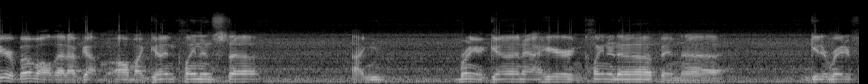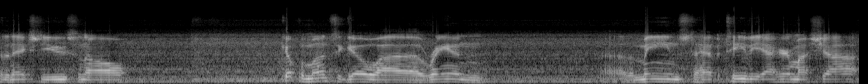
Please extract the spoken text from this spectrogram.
Here above all that I've got all my gun cleaning stuff. I can bring a gun out here and clean it up and uh, get it ready for the next use and all. A couple of months ago I ran uh, the means to have a TV out here in my shop.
